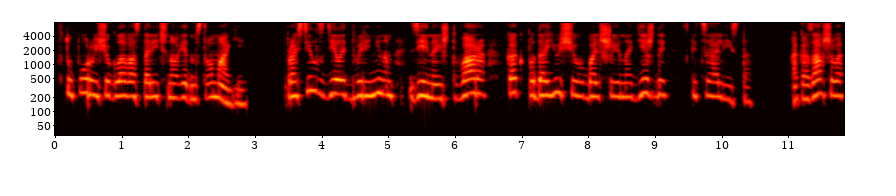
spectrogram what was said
в ту пору еще глава столичного ведомства магии, просил сделать дворянином Зейна Иштвара как подающего большие надежды специалиста, оказавшего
